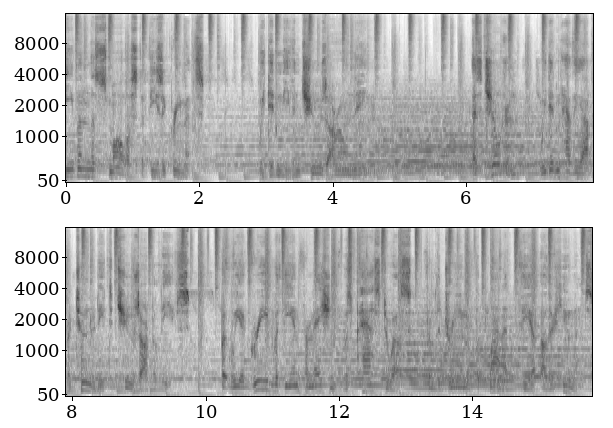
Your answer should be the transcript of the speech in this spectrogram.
even the smallest of these agreements. We didn't even choose our own name. As children, we didn't have the opportunity to choose our beliefs, but we agreed with the information that was passed to us from the dream of the planet via other humans.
